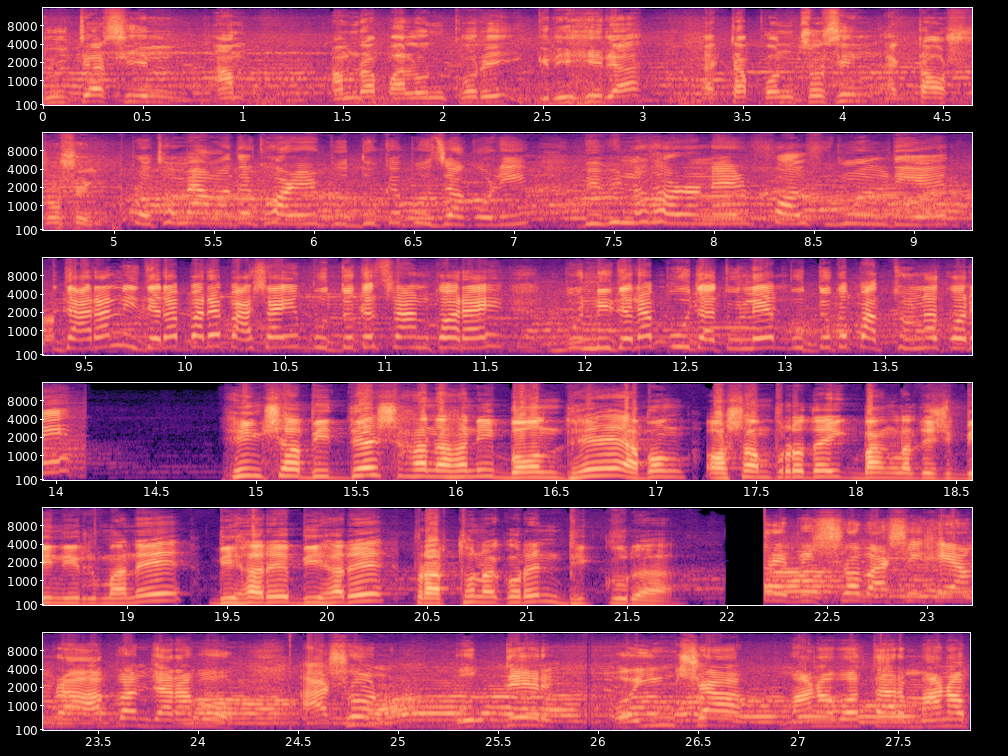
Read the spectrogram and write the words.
দুইটা শিল আম- আমরা পালন করি গৃহীরা একটা পঞ্চশীল একটা অষ্টশীল। প্রথমে আমাদের ঘরের বুদ্ধকে পূজা করি বিভিন্ন ধরনের ফল মূল দিয়ে। যারা নিজেরা পারে বাসায় বুদ্ধকে স্নান করায় নিজেরা পূজা তুলে বুদ্ধকে প্রার্থনা করে। হিংসা বিদ্বেষ হানাহানি বন্ধে এবং অসাম্প্রদায়িক বাংলাদেশ বিনির্মাণে বিহারে বিহারে প্রার্থনা করেন ভিক্ষুরা। বিশ্ববাসীকে আমরা আহ্বান জানাব আসুন বুদ্ধের অহিংসা মানবতার মানব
